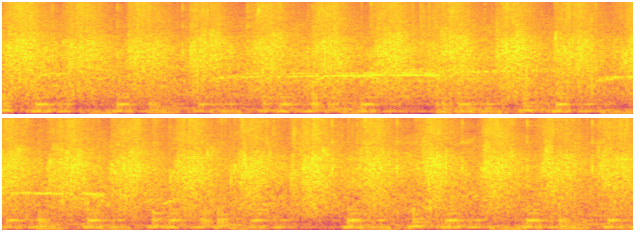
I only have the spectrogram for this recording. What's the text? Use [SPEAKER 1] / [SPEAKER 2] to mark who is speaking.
[SPEAKER 1] Thank you.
